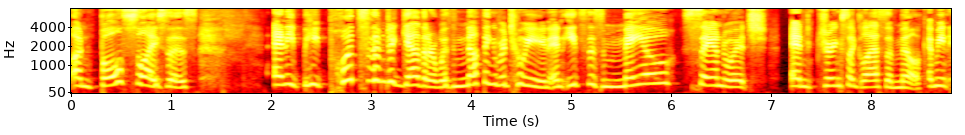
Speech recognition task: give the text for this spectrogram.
on both slices, and he, he puts them together with nothing in between and eats this mayo sandwich and drinks a glass of milk. I mean,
